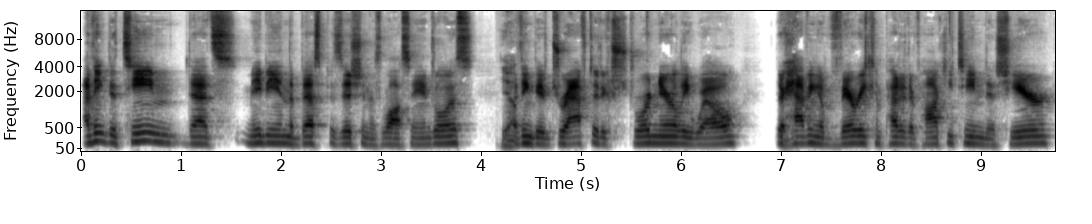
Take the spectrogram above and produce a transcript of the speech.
I think the team that's maybe in the best position is Los Angeles. Yeah, I think they've drafted extraordinarily well. They're having a very competitive hockey team this year.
